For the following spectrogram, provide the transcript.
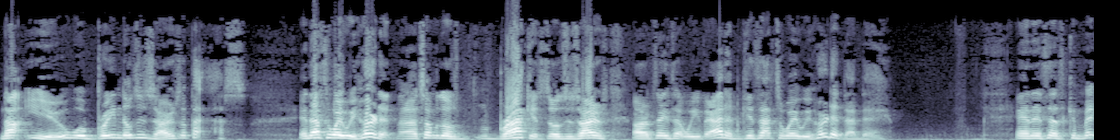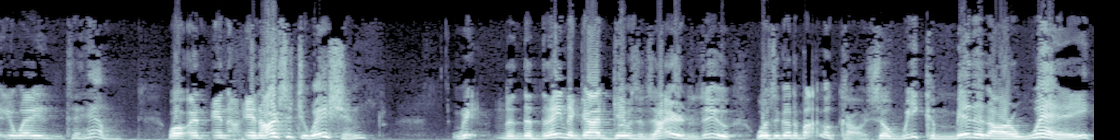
not you, will bring those desires to pass. And that's the way we heard it. Uh, some of those brackets, those desires, are things that we've added because that's the way we heard it that day. And it says, commit your way to Him. Well, in, in, in our situation, we, the, the thing that God gave us a desire to do was to go to Bible college. So we committed our way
